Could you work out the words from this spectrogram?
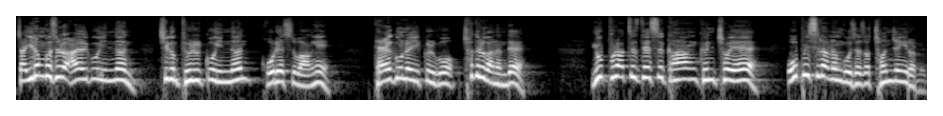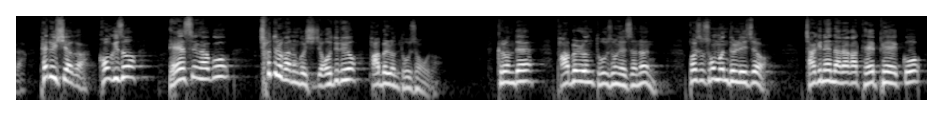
자, 이런 것을 알고 있는, 지금 들고 있는 고레스 왕이 대군을 이끌고 쳐들어가는데 유프라테스 강 근처에 오피스라는 곳에서 전쟁이 일어납니다. 페르시아가. 거기서 대승하고 쳐들어가는 것이죠. 어디로요? 바벨론 도성으로. 그런데 바벨론 도성에서는 벌써 소문 들리죠? 자기네 나라가 대패했고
